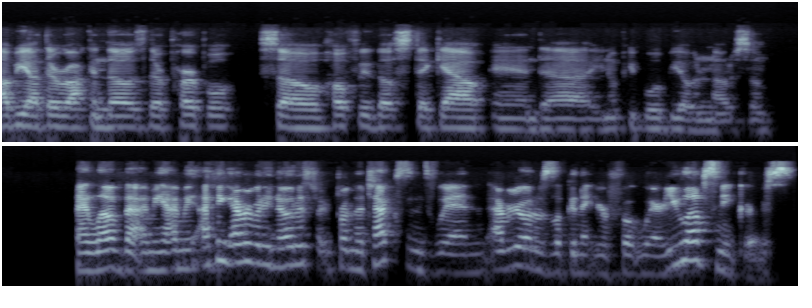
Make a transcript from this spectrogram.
I'll be out there rocking those. They're purple, so hopefully they'll stick out, and uh, you know people will be able to notice them. I love that. I mean, I mean, I think everybody noticed from the Texans win. Everyone was looking at your footwear. You love sneakers.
